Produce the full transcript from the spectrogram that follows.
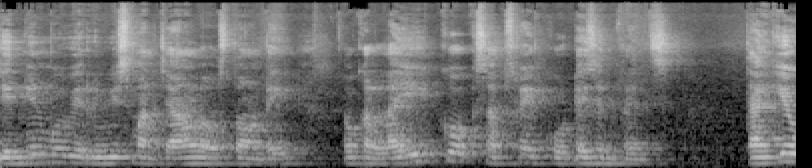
జెన్యున్ మూవీ రివ్యూస్ మన ఛానల్లో వస్తూ ఉంటాయి. ఒక లైక్ ఒక సబ్స్క్రైబ్ కొట్టేసింది ఫ్రెండ్స్ థ్యాంక్ యూ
